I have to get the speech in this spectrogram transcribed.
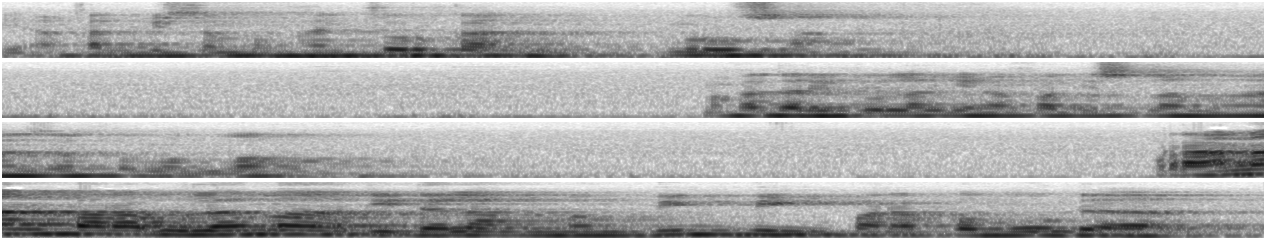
yang akan bisa menghancurkan, merusak. Maka dari itulah yang akan Islam azakumullah. Peranan para ulama di dalam membimbing para pemuda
